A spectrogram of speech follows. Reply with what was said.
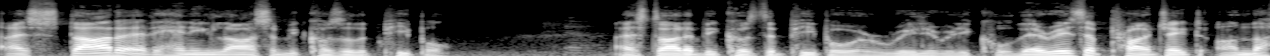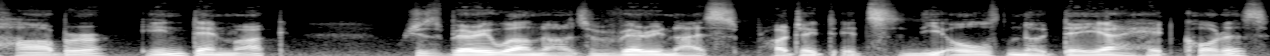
I started at Henning Larsen because of the people. I started because the people were really, really cool. There is a project on the harbor in Denmark, which is very well known. It's a very nice project. It's the old Nordea headquarters,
